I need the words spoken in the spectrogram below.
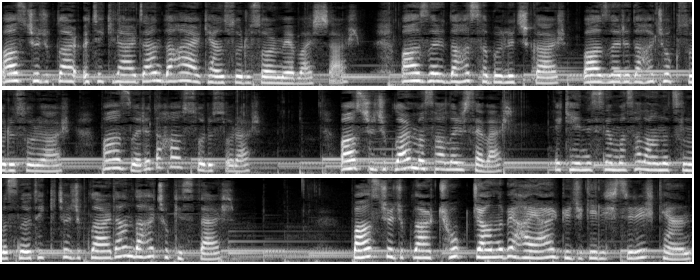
Bazı çocuklar ötekilerden daha erken soru sormaya başlar. Bazıları daha sabırlı çıkar, bazıları daha çok soru sorar, bazıları daha az soru sorar. Bazı çocuklar masalları sever ve kendisine masal anlatılmasını öteki çocuklardan daha çok ister. Bazı çocuklar çok canlı bir hayal gücü geliştirirken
